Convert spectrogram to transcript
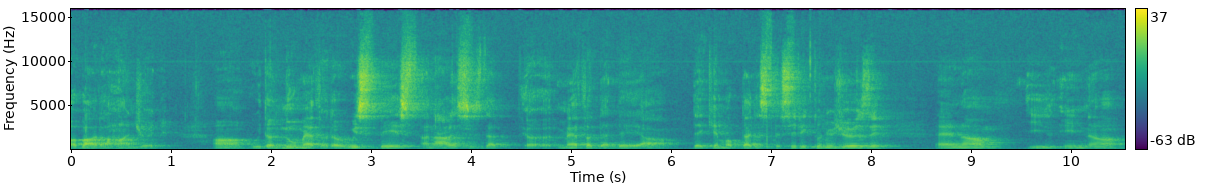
about 100 uh, with a new method, a risk-based analysis that uh, method that they they came up that is specific to New Jersey and um, in in, uh,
